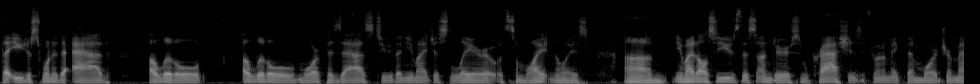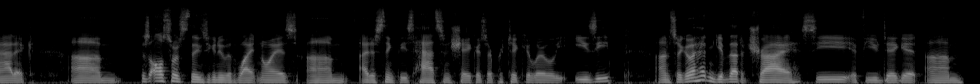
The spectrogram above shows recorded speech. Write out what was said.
that you just wanted to add a little a little more pizzazz to then you might just layer it with some white noise. Um, you might also use this under some crashes if you want to make them more dramatic. Um, there's all sorts of things you can do with white noise. Um, I just think these hats and shakers are particularly easy. Um, so go ahead and give that a try. See if you dig it. Um,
